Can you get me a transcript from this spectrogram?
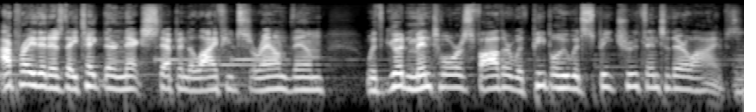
I pray that as they take their next step into life, you'd surround them with good mentors, Father, with people who would speak truth into their lives.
